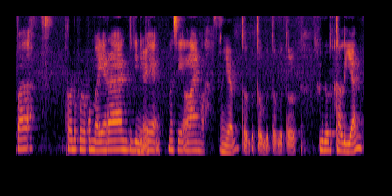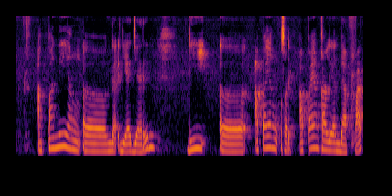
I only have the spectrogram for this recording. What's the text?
apa produk-produk pembayaran gitu. Jadi yeah. kayak masih align lah. Oh iya, betul betul betul betul. Menurut kalian apa nih yang eh, nggak uh, diajarin di uh, apa yang sorry apa yang kalian dapat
